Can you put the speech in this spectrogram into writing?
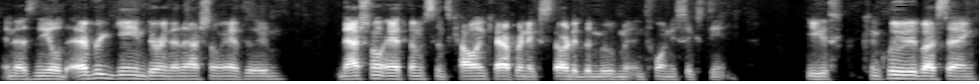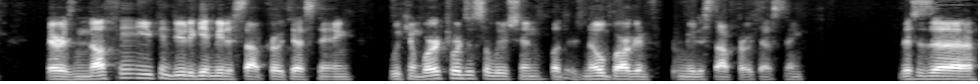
and has kneeled every game during the national anthem, national anthem since Colin Kaepernick started the movement in 2016. He concluded by saying, there is nothing you can do to get me to stop protesting. We can work towards a solution, but there's no bargain for me to stop protesting. This is a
